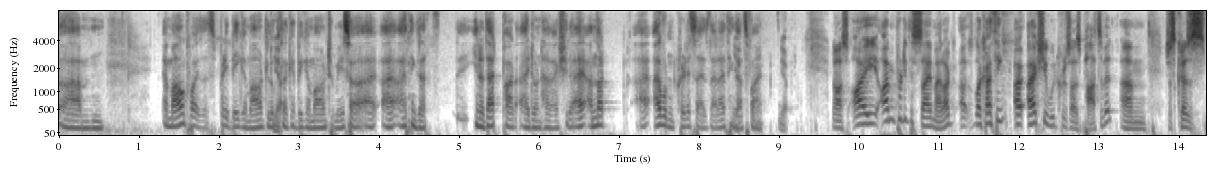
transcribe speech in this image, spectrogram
um, amount wise it's a pretty big amount. Looks Yeah. like a big amount to me. So i i, I think that's you know that part i don't have actually. I, i'm not I, I wouldn't criticize that. I think that's fine. Yep. Nice. I, I'm pretty the same, mate. I, I, like, I think I, I actually would criticize parts of it, um, just because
